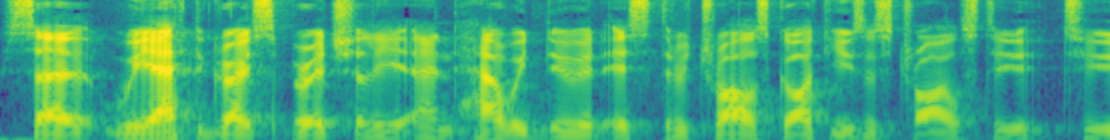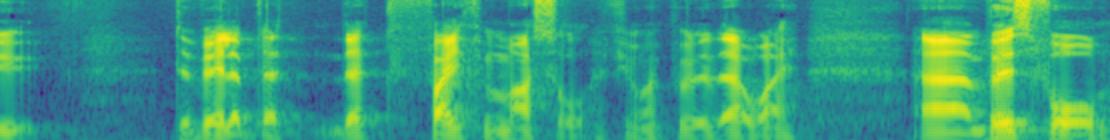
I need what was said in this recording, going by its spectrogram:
so we have to grow spiritually, and how we do it is through trials. God uses trials to, to develop that, that faith muscle, if you want to put it that way. Um, verse 4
